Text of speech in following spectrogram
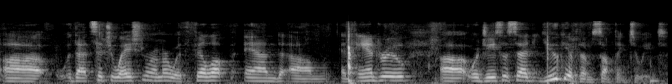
uh, that situation, remember, with Philip and, um, and Andrew, uh, where Jesus said, You give them something to eat.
